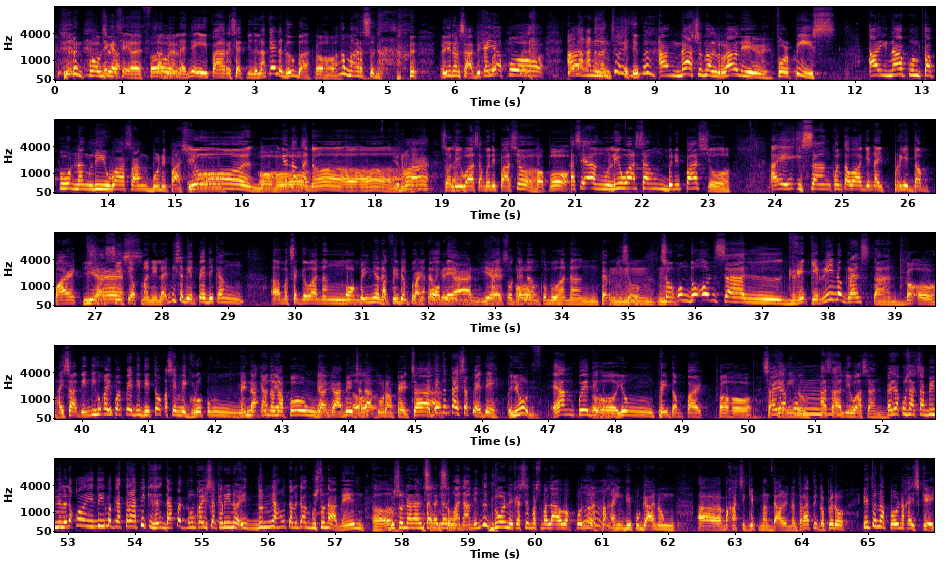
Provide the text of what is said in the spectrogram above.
Yun po ang sina- kasi uh, Oh, sabi well. nila, hindi, ipa-reset nyo na lang. Kailan ho ba? Oo. Mga Marso na. Ayun ang sabi. Kaya po, Wala ka nang choice, di ba? ang National Rally for Peace ay napunta po ng liwasang Bonifacio. Yun. Oho. Yun ang ano, oo. Yun ha? So, Liwasang Bonifacio. Opo. Kasi ang Liwasang Bonifacio ay isang, kung tawagin ay Freedom Park sa Yes. City of Manila. Ibig sabihin, pwede kang ah, magsagawa ng Open yan, eh. Freedom Park niya. talaga Open. yan. Yes Kahit huwag ka po. nang kumuha ng permiso. Mm, So kung doon sa Quirino Grandstand, Oo. ay sabi, hindi ko kayo pa pwede dito kasi may grupong May nauna gagamit. na pong May- gagamit sa Oo. naturang petsa. Eh, doon tayo sa pwede. Ayun. Eh, ang pwede ho, yung Freedom Park Oho. sa Kaya Quirino, kung- ah, sa Liwasan. Kaya kung sasabihin nila, ako, hindi magka-traffic. eh, Dapat doon kayo sa Quirino. Eh, doon nga ho talaga ang gusto namin. Oo. Gusto na namin Gusto- talaga. gusto nga namin doon. Doon eh, kasi mas malawak po doon. At baka hindi po gaanong ah, makasikip ng daloy ng traffic. Pero ito na po, naka-schedule.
